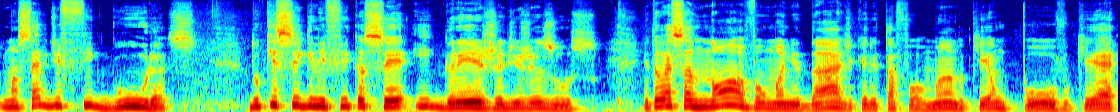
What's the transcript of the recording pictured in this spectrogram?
uma série de figuras do que significa ser igreja de Jesus. Então, essa nova humanidade que ele está formando, que é um povo, que é,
